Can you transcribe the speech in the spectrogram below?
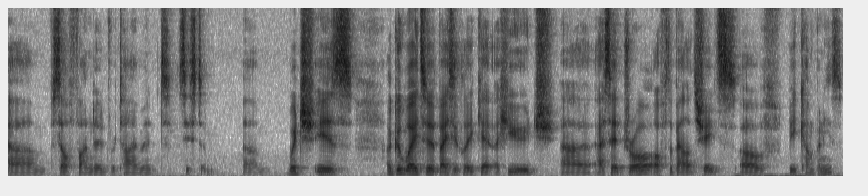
um, self-funded retirement system, um, which is a good way to basically get a huge uh, asset draw off the balance sheets of big companies.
